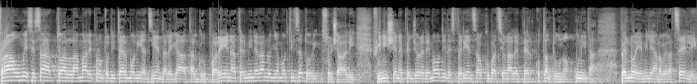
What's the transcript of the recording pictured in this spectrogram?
Fra un mese esatto alla Mare Pronto di Termoli, azienda legata al gruppo Arena, termineranno gli ammortizzatori sociali. Finisce nel peggiore dei modi l'esperienza occupazionale per 81 unità. Per noi Emiliano Verazzelli.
